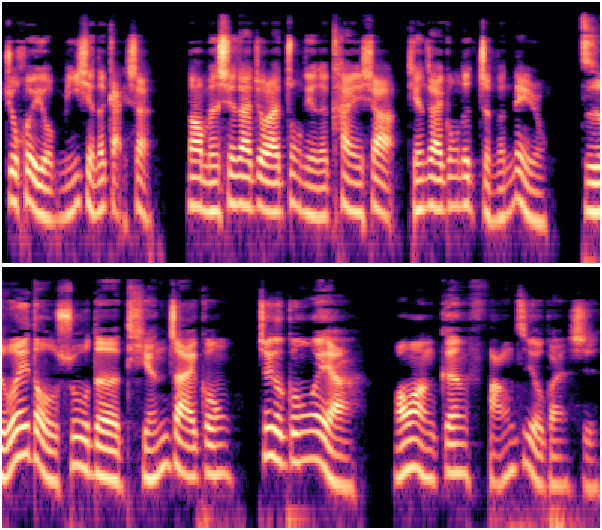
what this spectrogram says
就会有明显的改善。那我们现在就来重点的看一下田宅宫的整个内容。紫微斗数的田宅宫这个宫位啊，往往跟房子有关系，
